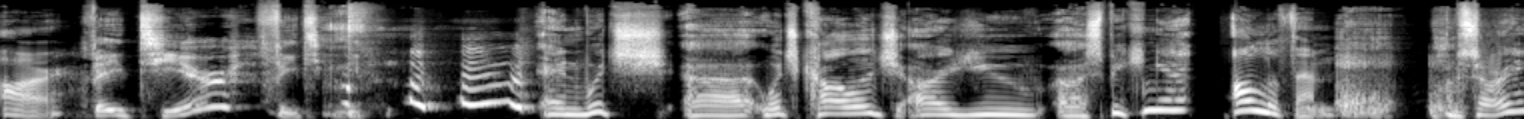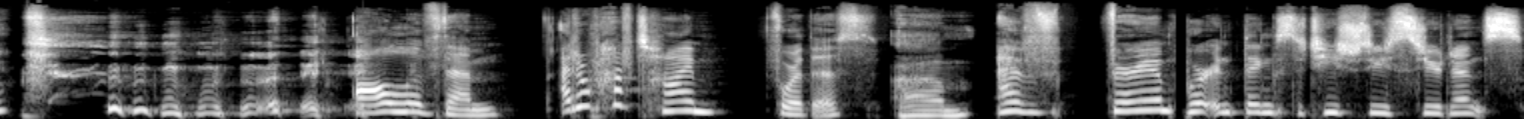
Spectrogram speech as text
R. Fatir? Fatir. And which uh, which college are you uh, speaking at? All of them. I'm sorry. All of them. I don't have time for this. Um, I have very important things to teach these students.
